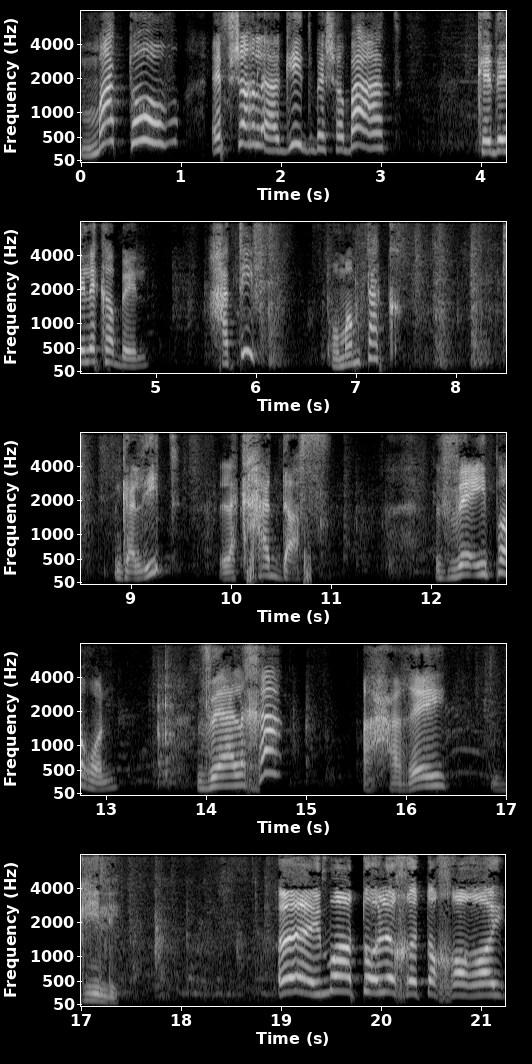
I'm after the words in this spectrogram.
מה טוב אפשר להגיד בשבת כדי לקבל חטיף או ממתק. גלית לקחה דף ועיפרון והלכה אחרי גילי. היי, מה את הולכת אחריי?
